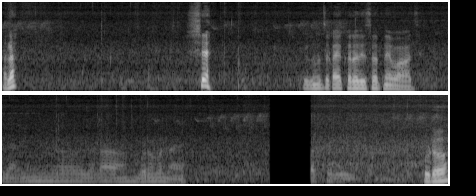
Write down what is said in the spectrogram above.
आला शे. विघ्नूचं काय खरं दिसत नाही बा आज. बरोबर नाही कुठं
